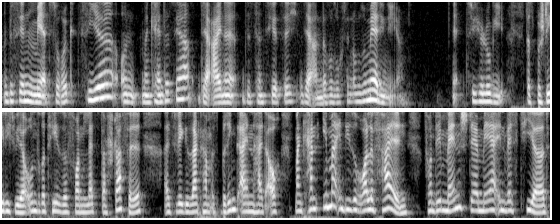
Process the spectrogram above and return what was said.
ein bisschen mehr zurückziehe. Und man kennt es ja, der eine distanziert sich, der andere sucht dann umso mehr die Nähe. Ja, Psychologie. Das bestätigt wieder unsere These von letzter Staffel, als wir gesagt haben, es bringt einen halt auch, man kann immer in diese Rolle fallen von dem Mensch, der mehr investiert.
